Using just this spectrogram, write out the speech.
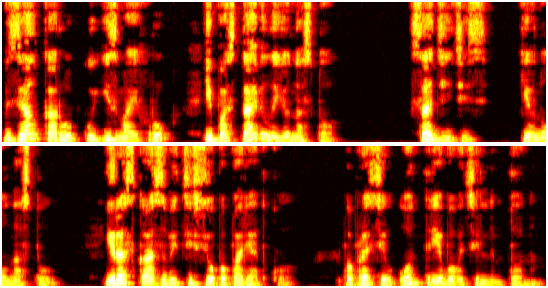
взял коробку из моих рук и поставил ее на стол. «Садитесь», — кивнул на стул, — «и рассказывайте все по порядку», — попросил он требовательным тоном.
